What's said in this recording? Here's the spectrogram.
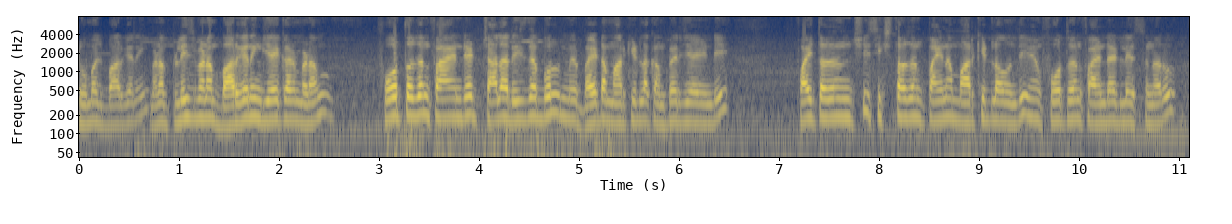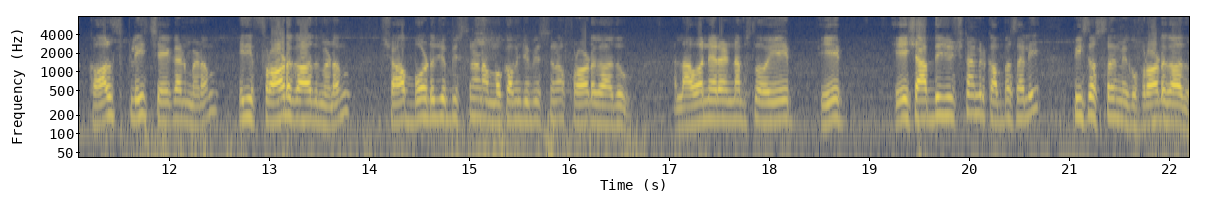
too much bargaining. Madam please madam bargaining చేయకండి madam. Four thousand five hundred చాలా రీజనబుల్. మీరు బయట మార్కెట్లో కంపేర్ చేయండి. ఫైవ్ థౌసండ్ నుంచి సిక్స్ థౌసండ్ పైన మార్కెట్లో ఉంది. మేము ఫోర్ థౌసండ్ ఫైవ్ హండ్రెడ్లో ఇస్తున్నారు. కాల్స్ ప్లీజ్ చేయకండి మేడం. ఇది ఫ్రాడ్ కాదు మేడం. షాప్ బోర్డు చూపిస్తున్నా నా ముఖం చూపిస్తున్నా ఫ్రాడ్ కాదు. లవన్ రెండమ్స్లో ఏ ఏ ఏ షాప్ది చూసినా మీరు కంపల్సరీ పీస్ వస్తుంది మీకు. ఫ్రాడ్ కాదు.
